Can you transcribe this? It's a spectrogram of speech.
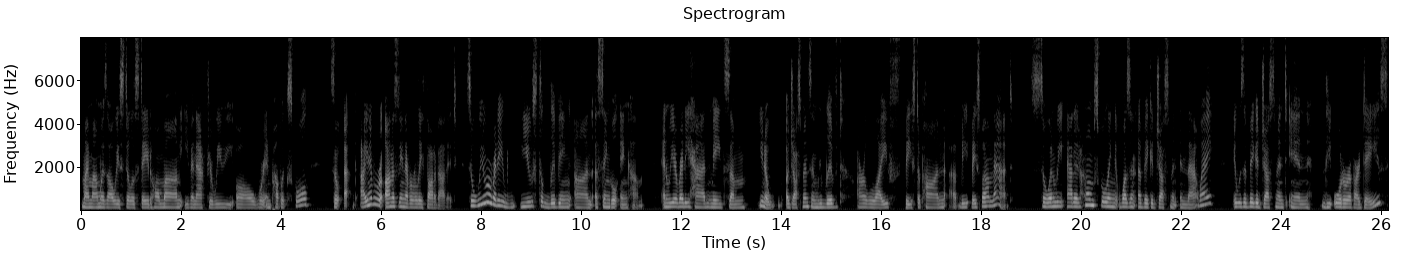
My mom was always still a stay at home mom, even after we all were in public school. So uh, I never, honestly, never really thought about it. So we were already used to living on a single income and we already had made some you know, adjustments and we lived our life based upon uh, based upon that. So when we added homeschooling, it wasn't a big adjustment in that way. It was a big adjustment in the order of our days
